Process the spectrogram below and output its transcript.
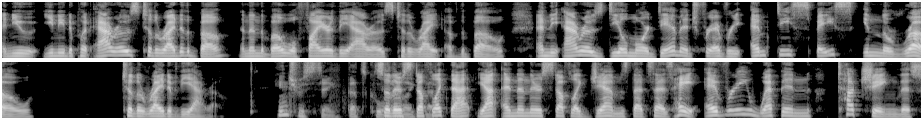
and you you need to put arrows to the right of the bow and then the bow will fire the arrows to the right of the bow and the arrows deal more damage for every empty space in the row to the right of the arrow Interesting. That's cool. so there's like stuff that. like that yeah and then there's stuff like gems that says hey every weapon touching this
